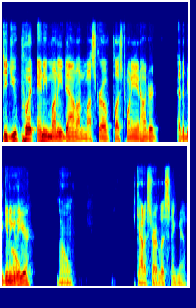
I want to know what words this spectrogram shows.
Did you put any money down on Musgrove plus 2,800 at the beginning of the year? No, You got to start listening, man.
